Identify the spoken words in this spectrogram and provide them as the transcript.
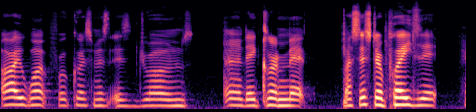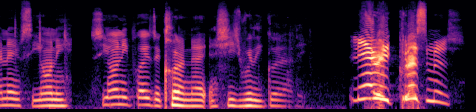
All I want for Christmas is drones and a clarinet. My sister plays it. Her name's Sioni. Sioni plays the clarinet and she's really good at it. Merry Christmas!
